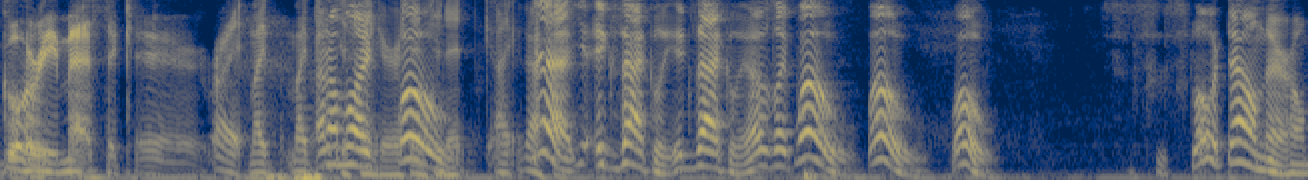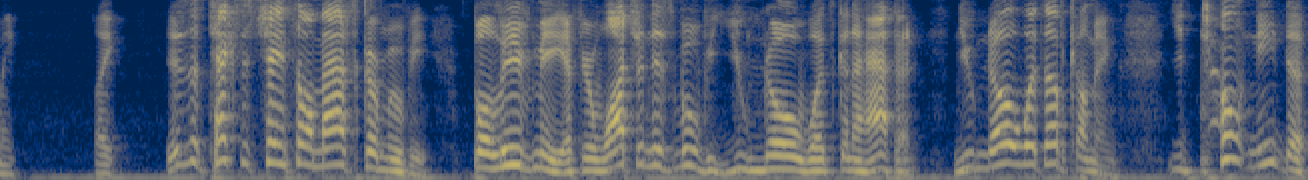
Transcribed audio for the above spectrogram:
gory massacre." right my my pizza I'm like, fingers whoa. incident. I got Yeah, yeah, exactly, exactly. I was like, "Whoa, whoa, whoa, S- slow it down there, homie." Like, this is a Texas Chainsaw Massacre movie. Believe me, if you're watching this movie, you know what's gonna happen. You know what's upcoming. You don't need to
